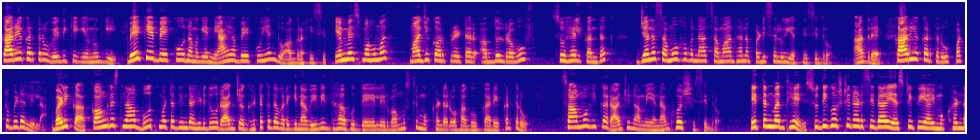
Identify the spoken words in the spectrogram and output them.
ಕಾರ್ಯಕರ್ತರು ವೇದಿಕೆಗೆ ನುಗ್ಗಿ, ಬೇಕೇ ಬೇಕು, ನಮಗೆ ನ್ಯಾಯ ಬೇಕು ಎಂದು ಆಗ್ರಹಿಸಿದರು. ಎಂಎಸ್ ಮೊಹಮ್ಮದ್, ಮಾಜಿ ಕಾರ್ಪೊರೇಟರ್ ಅಬ್ದುಲ್ ರವೂಫ್ ಸುಹೇಲ್ ಕಂದಕ್ ಜನಸಮೂಹವನ್ನ ಸಮಾಧಾನ ಪಡಿಸಲು ಯತ್ನಿಸಿದ್ರು. ಆದರೆ ಕಾರ್ಯಕರ್ತರು ಪಟ್ಟು ಬಿಡಲಿಲ್ಲ. ಬಳಿಕ ಕಾಂಗ್ರೆಸ್ನ ಬೂತ್ ಮಟ್ಟದಿಂದ ಹಿಡಿದು ರಾಜ್ಯ ಘಟಕದವರೆಗಿನ ವಿವಿಧ ಹುದ್ದೆಯಲ್ಲಿರುವ ಮುಸ್ಲಿಂ ಮುಖಂಡರು ಹಾಗೂ ಕಾರ್ಯಕರ್ತರು ಸಾಮೂಹಿಕ ರಾಜೀನಾಮೆಯನ್ನ ಘೋಷಿಸಿದರು. ಏತನ್ಮಧ್ಯೆ ಸುದ್ದಿಗೋಷ್ಠಿ ನಡೆಸಿದ ಎಸ್ಟಿಪಿಐ ಮುಖಂಡ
